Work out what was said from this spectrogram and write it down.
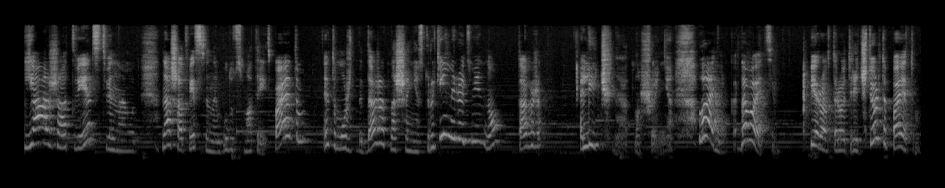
я же ответственная, вот наши ответственные будут смотреть. Поэтому это может быть даже отношения с другими людьми, но также личные отношения. Ладненько, давайте. Первое, второе, третье, четвертое, поэтому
